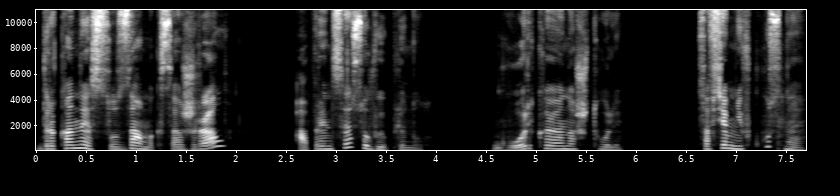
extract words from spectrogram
драконессу замок сожрал, а принцессу выплюнул. Горькая она, что ли? Совсем невкусная?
